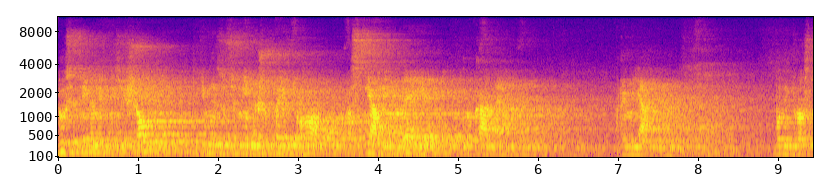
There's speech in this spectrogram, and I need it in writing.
Дух Святий на них не зійшов, тоді вони зрозуміли, що той, кого розп'яли ідеї руками римлян, були просто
